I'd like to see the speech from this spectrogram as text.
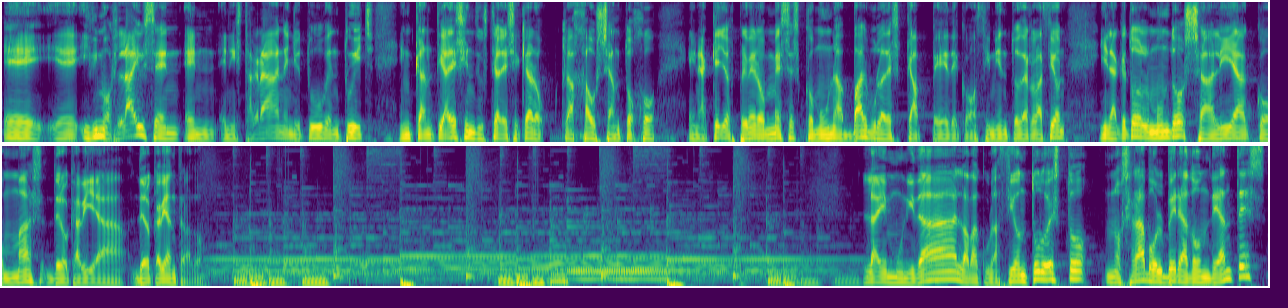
eh, eh, y vimos lives en, Instagram, en YouTube, en Twitch, en cantidades industriales. Y claro, Clubhouse se antojó en aquellos primeros meses como una válvula de escape de conocimiento de relación y en la que todo el mundo salía con más de lo que había, de lo que había entrado. La inmunidad, la vacunación, todo esto nos hará volver a donde antes.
